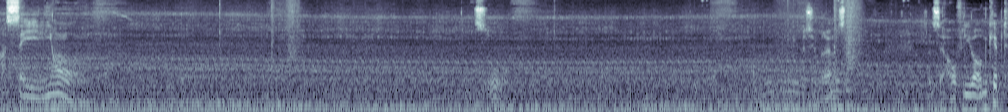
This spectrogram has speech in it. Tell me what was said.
Marseille, Lyon. So. Ein bisschen bremsen. Dass der Auflieger umkippt.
